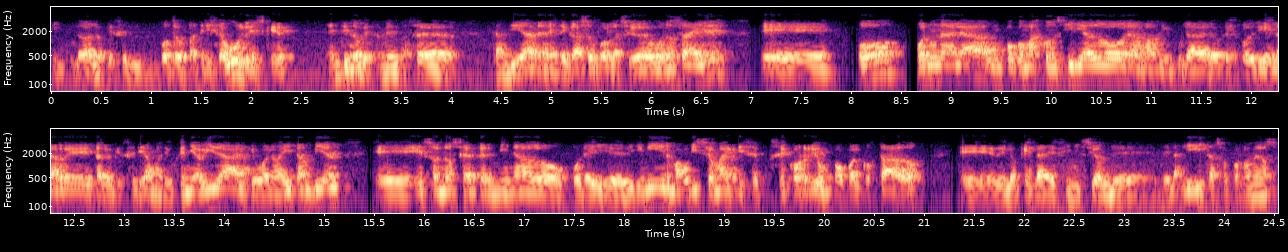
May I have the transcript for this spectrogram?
vinculado a lo que es el voto de Patricia Bullrich, que entiendo que también va a ser candidata en este caso por la ciudad de Buenos Aires, Eh, o por una ala un poco más conciliadora, más vinculada a lo que es Rodríguez Larreta, lo que sería María Eugenia Vidal, que bueno, ahí también eh, eso no se ha terminado por ahí de dirimir, Mauricio Macri se, corrió un poco al costado eh, de lo que es la definición de, las listas, o por lo menos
